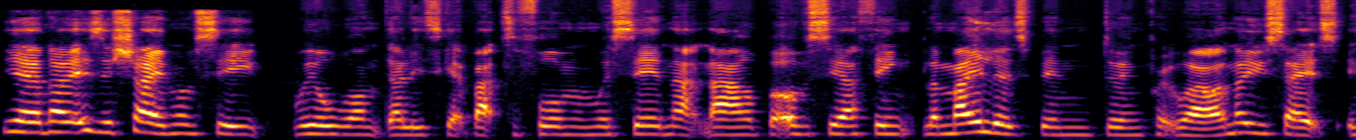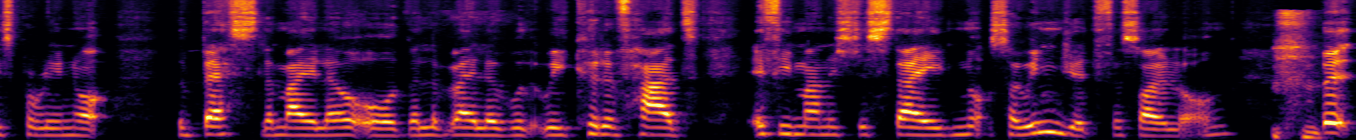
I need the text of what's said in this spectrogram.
Yeah, no, it is a shame. Obviously, we all want Dele to get back to form, and we're seeing that now. But obviously, I think Lamela's been doing pretty well. I know you say it's, it's probably not the best Lamela or the Lamela that we could have had if he managed to stay not so injured for so long. but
